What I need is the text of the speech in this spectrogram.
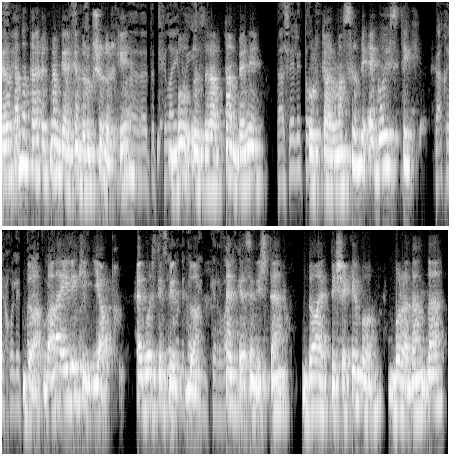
Yaratandan talep etmem gereken durum şudur ki bu ızdıraptan beni kurtarması bir egoistik dua. Bana iyilik yap. Egoistik bir dua. Herkesin işte dua ettiği şekil bu. Buradan da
